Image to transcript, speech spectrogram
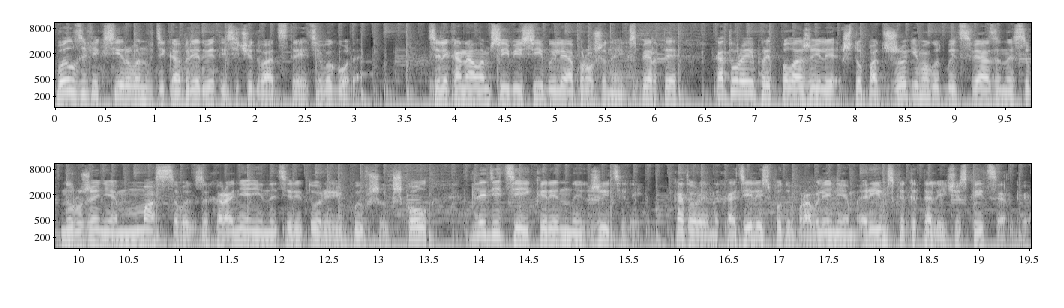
был зафиксирован в декабре 2023 года. Телеканалом CBC были опрошены эксперты, которые предположили, что поджоги могут быть связаны с обнаружением массовых захоронений на территории бывших школ для детей коренных жителей, которые находились под управлением Римско-католической церкви.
